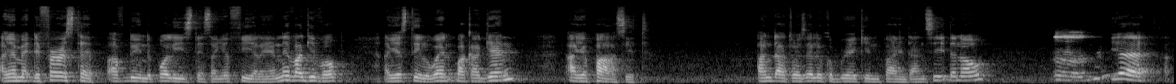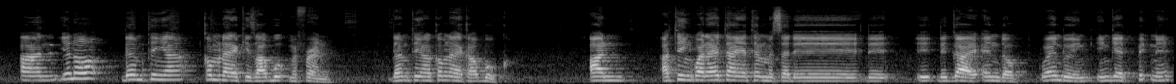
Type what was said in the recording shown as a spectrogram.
And you make the first step of doing the police test, and you fail, and you never give up, and you still went back again, and you pass it. And that was a little breaking point. And see it now? Mhm. Yeah, and you know, them thing uh, come like is a book, my friend. Them thing uh, come like a book. And I think when I time you tell me say the the the guy end up when doing he get pitney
